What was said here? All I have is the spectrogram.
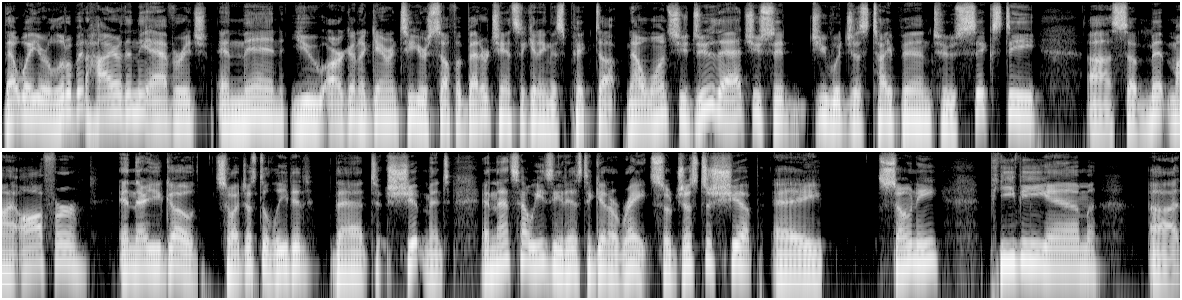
that way you're a little bit higher than the average and then you are going to guarantee yourself a better chance of getting this picked up now once you do that you said you would just type in 260 uh, submit my offer and there you go. So I just deleted that shipment, and that's how easy it is to get a rate. So just to ship a Sony PVM uh,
